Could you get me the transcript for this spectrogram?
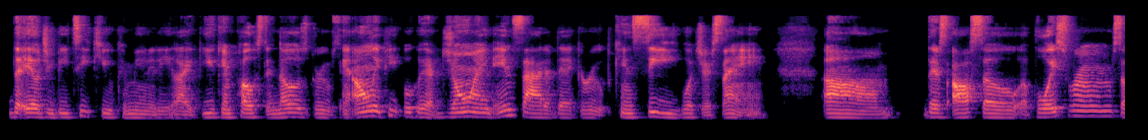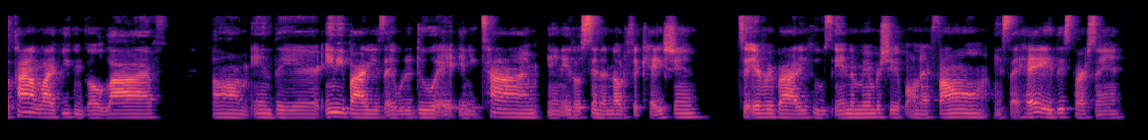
the LGBTQ community. Like you can post in those groups, and only people who have joined inside of that group can see what you're saying. Um, there's also a voice room, so kind of like you can go live um, in there. Anybody is able to do it at any time, and it'll send a notification to everybody who's in the membership on their phone and say, hey, this person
